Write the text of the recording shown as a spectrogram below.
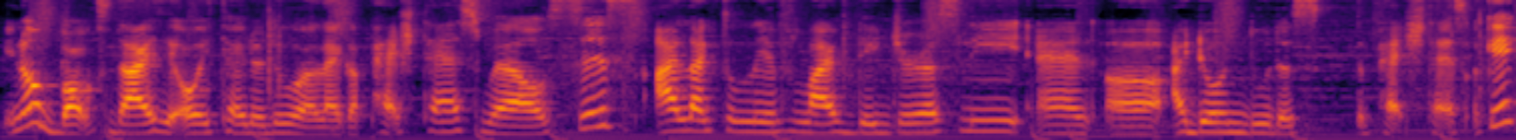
you know box dyes, they always tell you to do a, like a patch test. Well, since I like to live life dangerously and uh, I don't do this, the patch test, okay?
